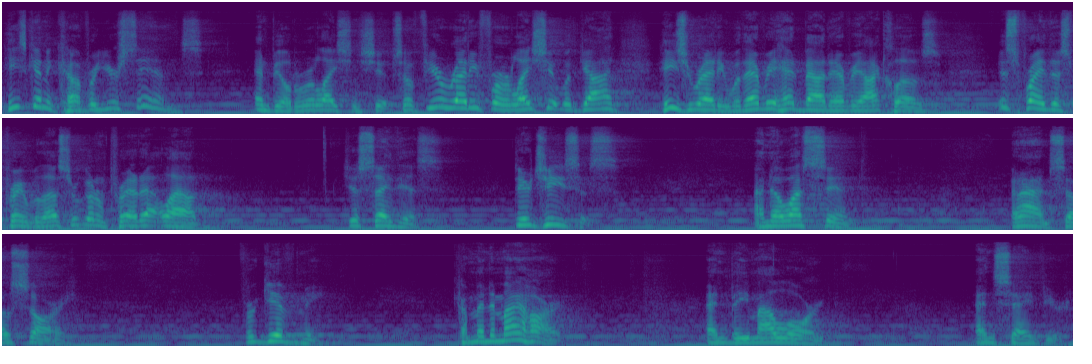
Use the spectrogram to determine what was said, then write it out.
He's going to cover your sins and build a relationship. So if you're ready for a relationship with God, He's ready with every head bowed, every eye closed. Let's pray this prayer with us. We're going to pray it out loud. Just say this Dear Jesus, I know I've sinned, and I am so sorry. Forgive me. Come into my heart and be my Lord and Savior.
